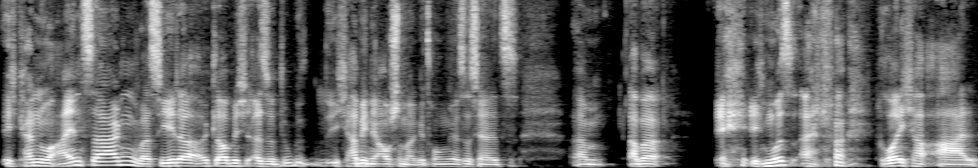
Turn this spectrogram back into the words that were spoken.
ich kann nur eins sagen, was jeder, glaube ich, also du, ich habe ihn ja auch schon mal getrunken. Es ist ja jetzt, ähm, aber ich, ich muss einfach Räucheraal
